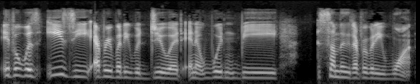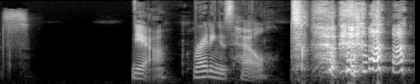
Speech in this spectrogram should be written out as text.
If it was easy, everybody would do it, and it wouldn't be something that everybody wants. Yeah. Writing is hell.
